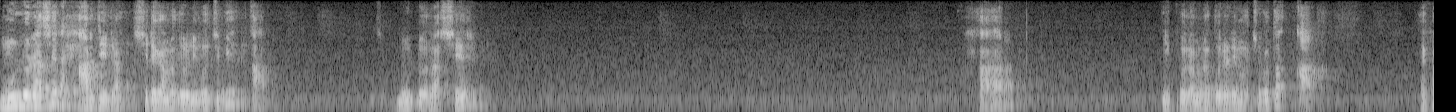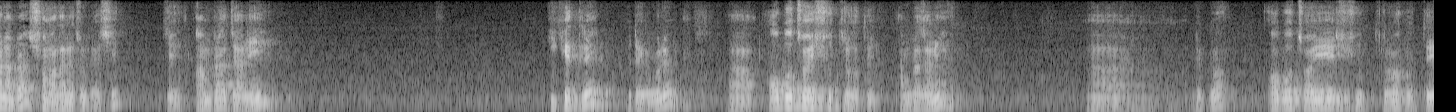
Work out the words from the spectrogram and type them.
মূল্য হ্রাসের হার যেটা, সেটাকে আমরা ধরে নিব হচ্ছে কি আর মূল্য হ্রাসের হার ইকুয়াল আমরা ধরে নিব হচ্ছে কত আর এখন আমরা সমাধানে চলে আসি যে আমরা জানি কি ক্ষেত্রে? এটাকে বলে অবচয় সূত্র হতে। আমরা জানি দেখব অবচয়ের সূত্র হতে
